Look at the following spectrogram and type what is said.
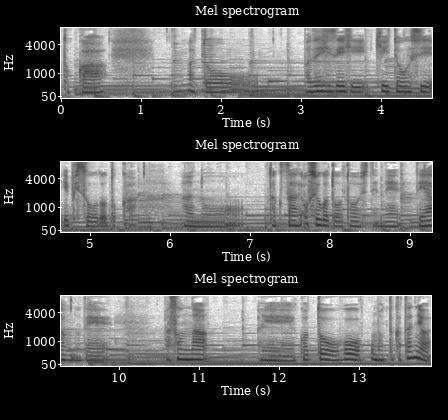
とかあと、まあ、ぜひぜひ聞いてほしいエピソードとかあのたくさんお仕事を通してね出会うので、まあ、そんな、えー、ことを思った方には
